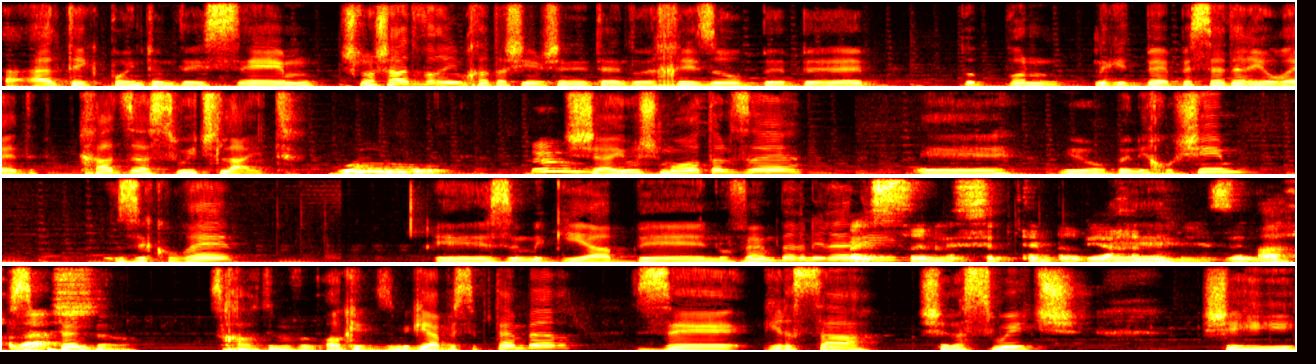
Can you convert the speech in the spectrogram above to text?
I'll take point on this. Um, שלושה דברים חדשים שנינטנדו הכריזו, ב, ב, בוא נגיד ב, בסדר יורד. אחד זה ה Switch Lite. שהיו שמועות על זה, אה, היו הרבה ניחושים. זה קורה, אה, זה מגיע בנובמבר נראה לי. ב-20 לספטמבר ביחד עם אה, זלדה החדש. אה, ספטמבר. זכרתי נובמבר. אוקיי, זה מגיע בספטמבר. זה גרסה של ה Switch שהיא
